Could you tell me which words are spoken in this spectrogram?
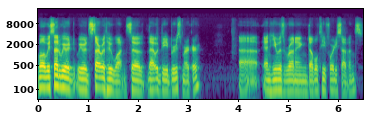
Well, we said we would we would start with who won. So that would be Bruce Merker, uh, and he was running double T forty sevens.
